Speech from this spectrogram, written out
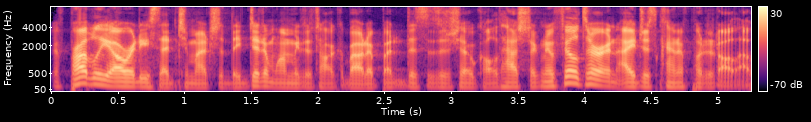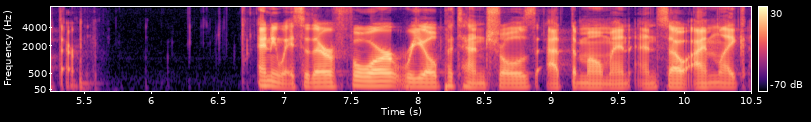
have probably already said too much that they didn't want me to talk about it, but this is a show called hashtag no filter, and I just kind of put it all out there. Anyway, so there are four real potentials at the moment. And so I'm like,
